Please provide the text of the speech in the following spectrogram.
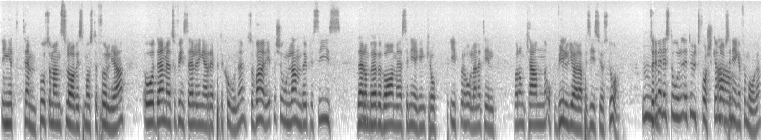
inget tempo som man slaviskt måste följa. Och därmed så finns det heller inga repetitioner. Så varje person landar ju precis där de Mm. behöver vara med sin egen kropp i förhållande till vad de kan och vill göra precis just då. Mm. Så det är väldigt stor, ett utforskande av Ja. sin egen förmåga.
